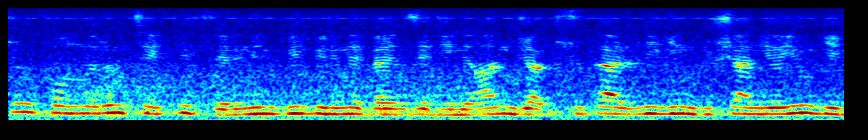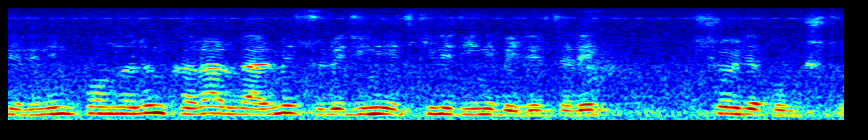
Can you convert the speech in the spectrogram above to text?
tüm fonların tekliflerinin birbirine benzediğini ancak Süper Lig'in düşen yayın gelirinin fonların karar verme sürecini etkilediğini belirterek, şöyle konuştu.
